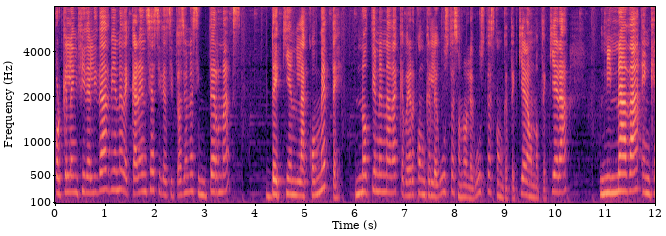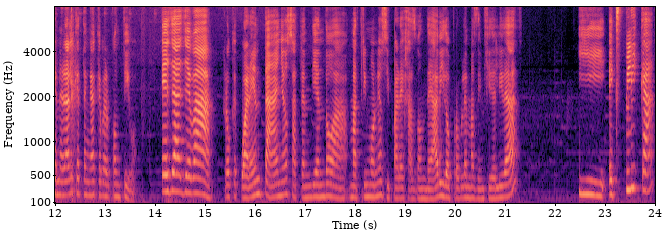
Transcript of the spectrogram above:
porque la infidelidad viene de carencias y de situaciones internas de quien la comete. No tiene nada que ver con que le gustes o no le gustes, con que te quiera o no te quiera, ni nada en general que tenga que ver contigo. Ella lleva creo que 40 años atendiendo a matrimonios y parejas donde ha habido problemas de infidelidad y explica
